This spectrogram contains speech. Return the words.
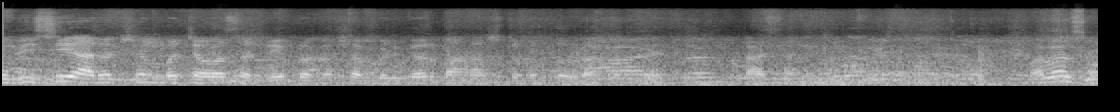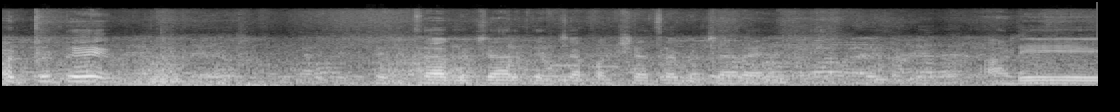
ओबीसी आरक्षण बचावासाठी प्रकाश आंबेडकर महाराष्ट्रभर दौरा काय सांगितलं मला असं वाटतं ते त्यांचा विचार त्यांच्या पक्षाचा विचार आहे. आणि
